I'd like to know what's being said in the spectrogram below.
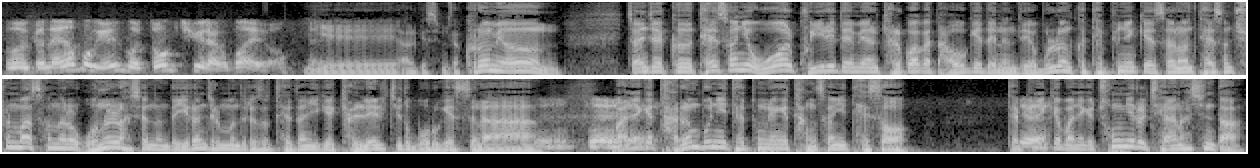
그, 그 내가 보기에 그것도 억측이라고 봐요. 예, 알겠습니다. 그러면 자 이제 그 대선이 5월 9일이 되면 결과가 나오게 되는데요. 물론 그 대표님께서는 대선 출마 선언을 오늘 하셨는데 이런 질문들에서 대단히 이게 결례일지도 모르겠으나 네, 네. 만약에 다른 분이 대통령에 당선이 돼서 대표님께 만약에 총리를 제안하신다.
